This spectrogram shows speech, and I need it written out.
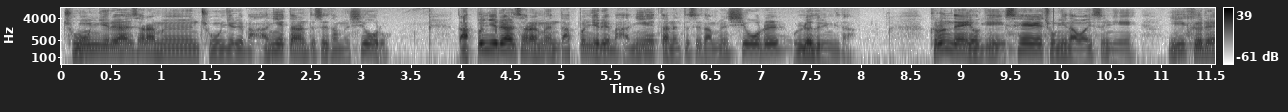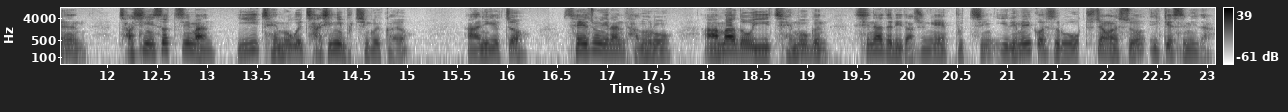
좋은 일을 한 사람은 좋은 일을 많이 했다는 뜻을 담은 시호로 나쁜 일을 한 사람은 나쁜 일을 많이 했다는 뜻을 담은 시호를 올려드립니다. 그런데 여기 세 종이 나와 있으니 이 글은 자신이 썼지만 이 제목을 자신이 붙인 걸까요? 아니겠죠. 세 종이란 단어로 아마도 이 제목은 신하들이 나중에 붙인 이름일 것으로 추정할 수 있겠습니다.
